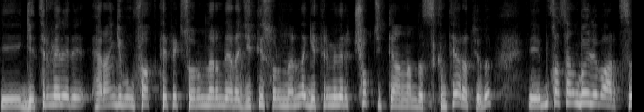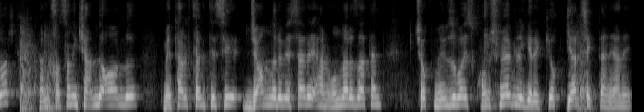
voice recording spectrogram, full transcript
e, getirmeleri herhangi bir ufak tefek sorunlarında ya da ciddi sorunlarında getirmeleri çok ciddi anlamda sıkıntı yaratıyordu. E, bu kasanın böyle bir artısı var. Yani kasanın kendi ağırlığı, metal kalitesi, camları vesaire yani onları zaten çok mevzu bahis konuşmaya bile gerek yok. Gerçekten yani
